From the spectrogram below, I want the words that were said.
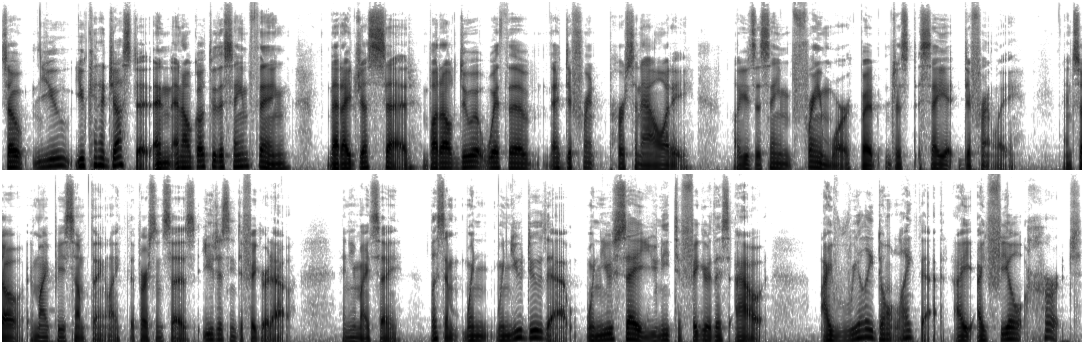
So you you can adjust it and, and I'll go through the same thing that I just said, but I'll do it with a, a different personality. I'll use the same framework, but just say it differently. And so it might be something like the person says, "You just need to figure it out," and you might say, "Listen, when when you do that, when you say you need to figure this out, I really don't like that. I I feel hurt."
